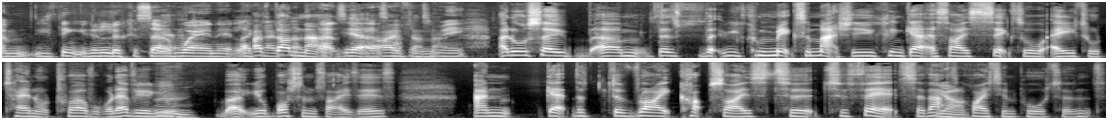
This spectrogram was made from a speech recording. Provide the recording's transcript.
Um, you think you're going to look a certain Yeah. way in it. Like I've done that. That's, yeah, that's I've happened done to that. me. And also, um, there's you can mix and match. So you can get a size six or eight or ten or twelve or whatever your Mm. uh, your bottom size is, and get the, the right cup size to, to fit. So that's Yeah. quite important.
